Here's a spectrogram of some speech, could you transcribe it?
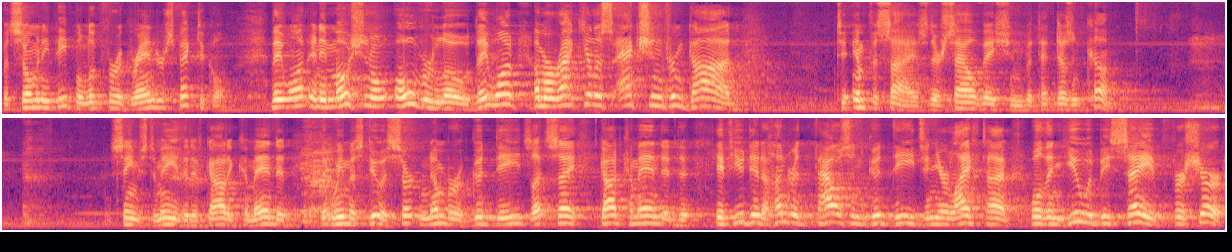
But so many people look for a grander spectacle. They want an emotional overload. They want a miraculous action from God to emphasize their salvation, but that doesn't come seems to me that if God had commanded that we must do a certain number of good deeds, let's say God commanded that if you did 100,000 good deeds in your lifetime, well, then you would be saved for sure.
